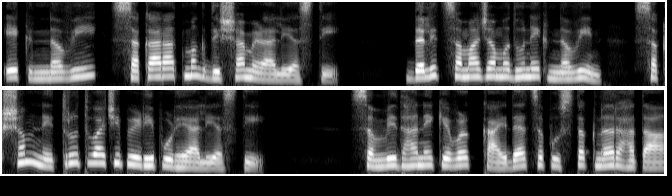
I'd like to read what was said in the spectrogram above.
एक नवी सकारात्मक दिशा मिळाली असती. दलित समाजामधून एक नवीन सक्षम नेतृत्वाची पिढी पुढे आली असती. संविधाने केवळ कायद्याचं पुस्तक न राहता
